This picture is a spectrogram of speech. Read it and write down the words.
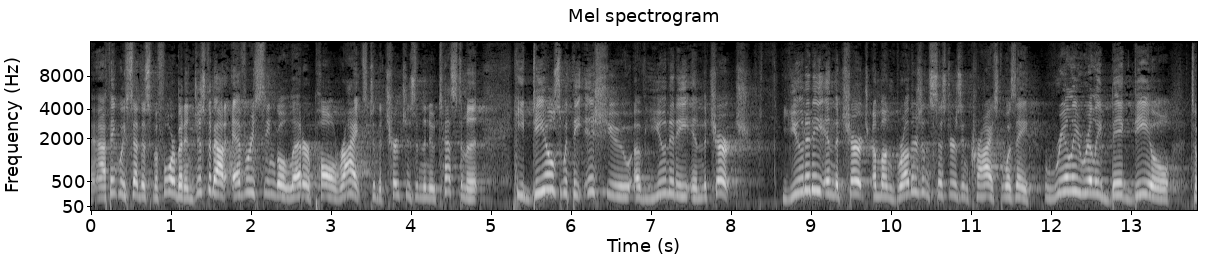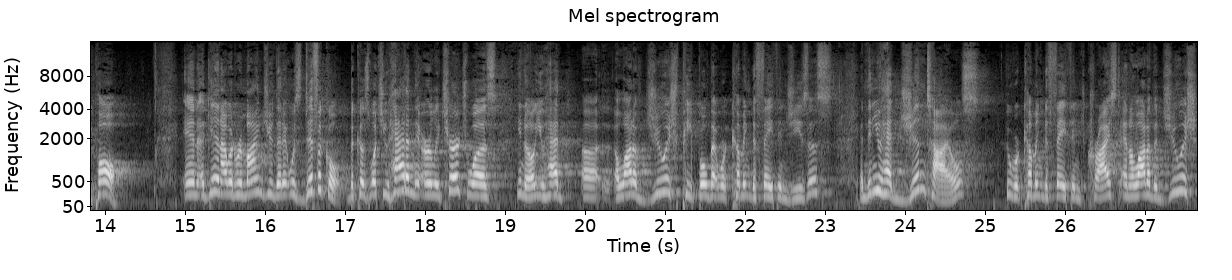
And I think we've said this before, but in just about every single letter Paul writes to the churches in the New Testament, he deals with the issue of unity in the church. Unity in the church among brothers and sisters in Christ was a really, really big deal to Paul. And again, I would remind you that it was difficult because what you had in the early church was, you know, you had uh, a lot of Jewish people that were coming to faith in Jesus, and then you had Gentiles who were coming to faith in Christ, and a lot of the Jewish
